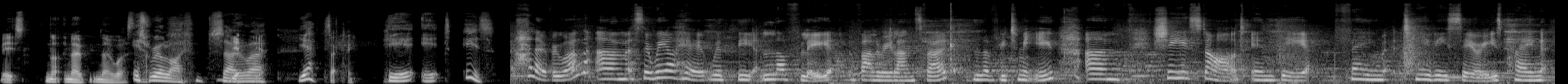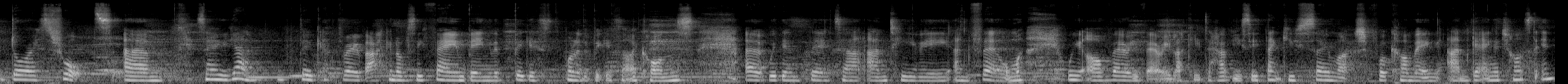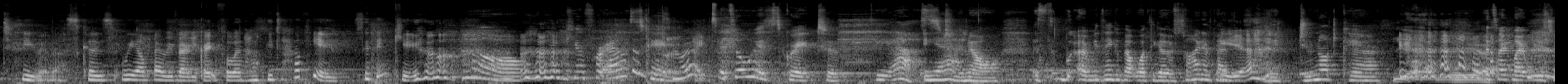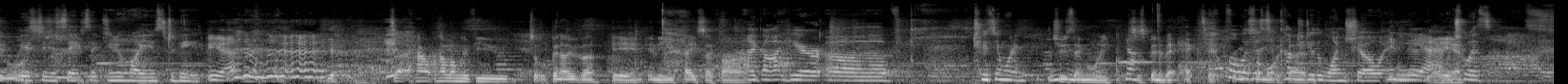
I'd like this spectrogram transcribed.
it's not no no worse. than It's that. real life. So, Yeah, uh, yeah. yeah. exactly. Here it is. Hello, everyone. Um, so we are here with the lovely Valerie Landsberg. Lovely to meet you. Um, she starred in the Fame TV series playing Doris Schwarz. Um, so yeah, big throwback, and obviously Fame being the biggest, one of the biggest icons uh, within theatre and TV and film. We are very, very lucky to have you. So thank you so much for coming and getting a chance to interview with us because we are very, very grateful and happy to have you. So thank you. Oh, thank you for asking. Right. It's always great to be asked. Yeah. You know, I mean, think about what the other side of that is. Yeah. We do not care. Yeah. It's like my we used to, we used to just say, it's like, do you know who I used to be? Yeah. yeah. So how, how long have you sort of been over here in the UK so far? I got here uh, Tuesday morning. Tuesday morning. Yeah. So it's been a bit hectic. Well, from, it was just to come to do the one show, and uh, Yeah. Yeah, which was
